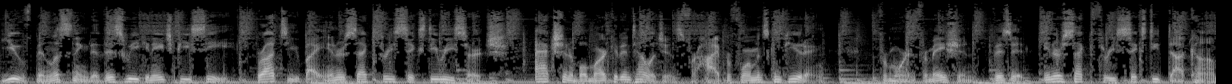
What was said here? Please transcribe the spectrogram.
You've been listening to This Week in HPC, brought to you by Intersect 360 Research, actionable market intelligence for high performance computing. For more information, visit intersect360.com.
